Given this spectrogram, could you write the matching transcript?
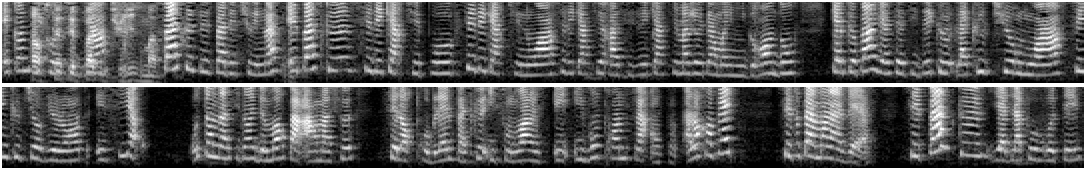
Et comme Parce c'est que c'est pas des tueries de masse. parce que c'est pas des tueries de masse et parce que c'est des quartiers pauvres, c'est des quartiers noirs, c'est des quartiers racisés, des quartiers majoritairement immigrants. Donc, quelque part, il y a cette idée que la culture noire, c'est une culture violente. Et s'il y a autant d'incidents et de morts par arme à feu, c'est leur problème parce qu'ils sont noirs et, et ils vont prendre cela en compte. Alors qu'en fait, c'est totalement l'inverse. C'est parce qu'il y a de la pauvreté,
